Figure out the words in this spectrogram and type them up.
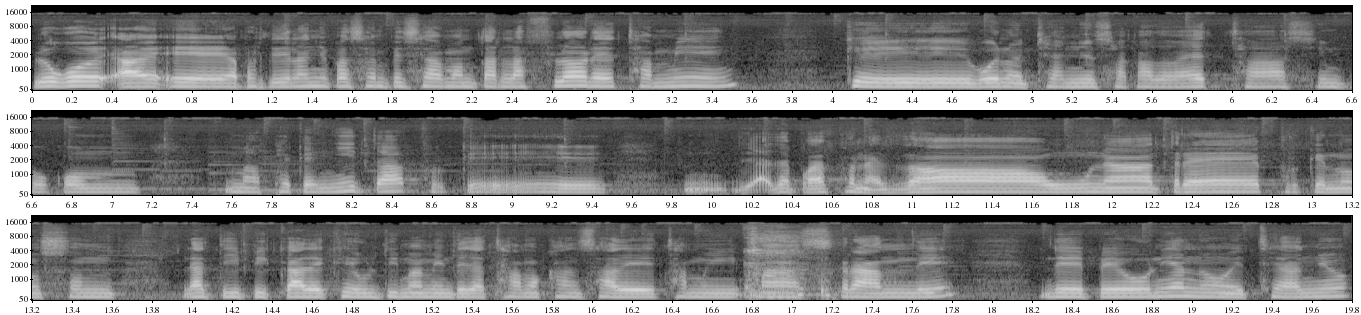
Luego, a, eh, a partir del año pasado empecé a montar las flores también, que bueno, este año he sacado estas así un poco más pequeñitas, porque ya te puedes poner dos, una, tres, porque no son la típica de que últimamente ya estamos cansados de estar muy más grande de peonia, no, este año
